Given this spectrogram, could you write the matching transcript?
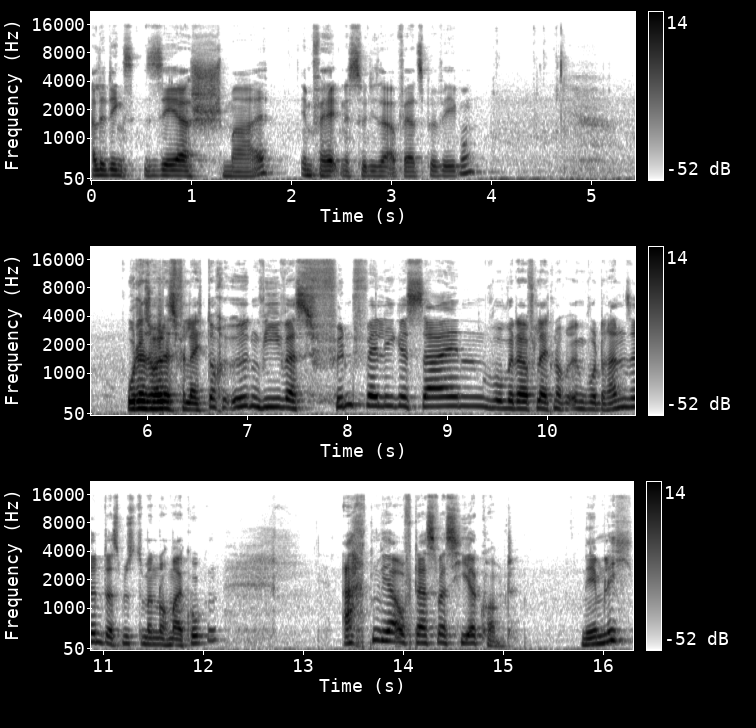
allerdings sehr schmal im Verhältnis zu dieser Abwärtsbewegung. Oder soll das vielleicht doch irgendwie was Fünfwelliges sein, wo wir da vielleicht noch irgendwo dran sind? Das müsste man noch mal gucken. Achten wir auf das, was hier kommt. Nämlich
